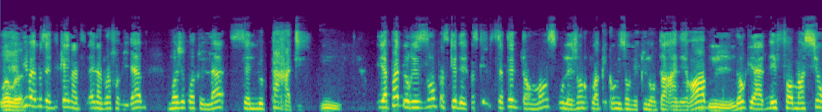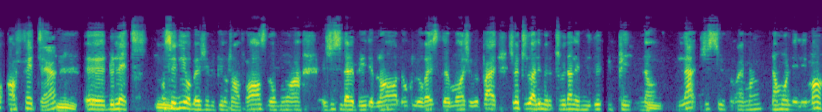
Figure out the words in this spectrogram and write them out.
Ouais, ouais. il va nous indiquer un, un endroit formidable. Moi, je crois que là, c'est le paradis. Hmm. Il n'y a pas de raison parce que, des, parce que certaines tendances où les gens croient que comme ils ont vécu longtemps en Europe, Hmm. donc il y a des formations en fait hein, Hmm. euh, de l'être. On s'est dit, oh ben, j'ai vécu longtemps en France, donc moi, je suis dans le pays des Blancs, donc le reste, moi, je veux pas, je vais toujours aller me retrouver dans les milieux UP. Non. Là, je suis vraiment dans mon élément.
